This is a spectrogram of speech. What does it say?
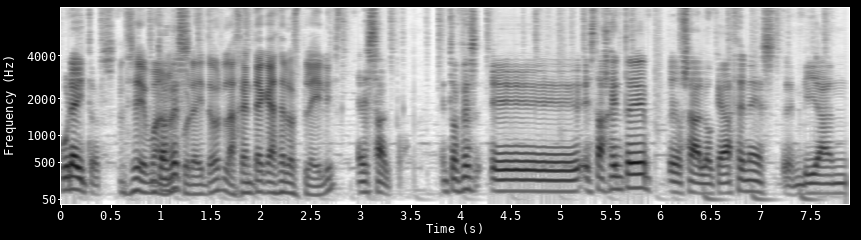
Curators. Sí, bueno, Entonces, curators, la gente que hace los playlists. Exacto. Entonces, eh, esta gente, o sea, lo que hacen es envían,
